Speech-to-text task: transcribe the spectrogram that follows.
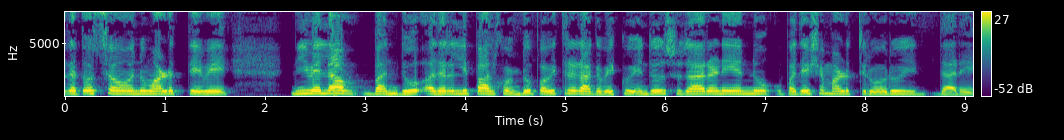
ರಥೋತ್ಸವವನ್ನು ಮಾಡುತ್ತೇವೆ. ನೀವೆಲ್ಲ ಬಂದು ಅದರಲ್ಲಿ ಪಾಲ್ಗೊಂಡು ಪವಿತ್ರರಾಗಬೇಕು ಎಂದು ಸುಧಾರಣೆಯನ್ನು ಉಪದೇಶ ಮಾಡುತ್ತಿರುವವರು ಇದ್ದಾರೆ.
